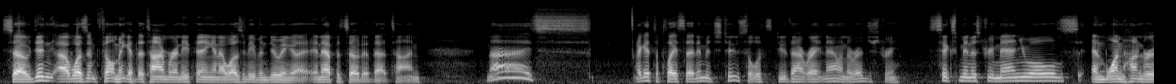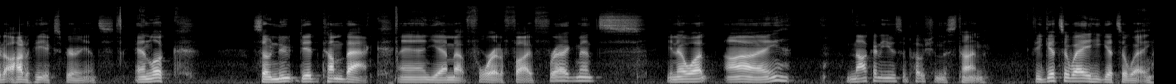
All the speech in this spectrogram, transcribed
So didn't, I wasn't filming at the time or anything, and I wasn't even doing a, an episode at that time. Nice. I get to place that image too, so let's do that right now in the registry. Six ministry manuals and 100 oddity experience. And look, so Newt did come back. And yeah, I'm at four out of five fragments. You know what? I'm not going to use a potion this time. If he gets away, he gets away.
